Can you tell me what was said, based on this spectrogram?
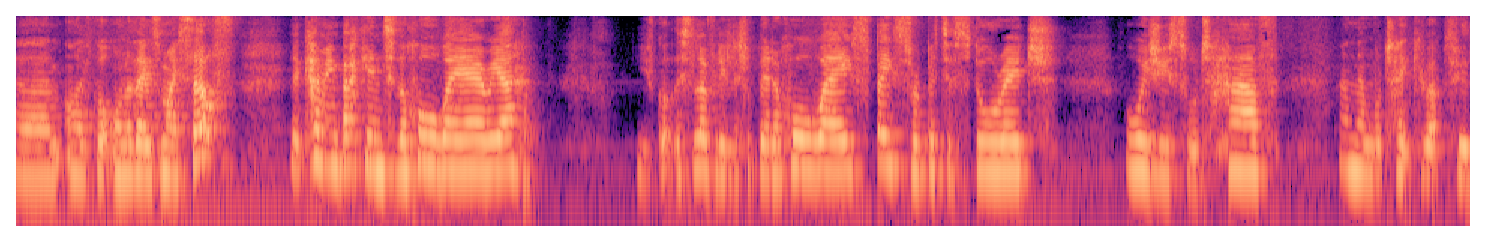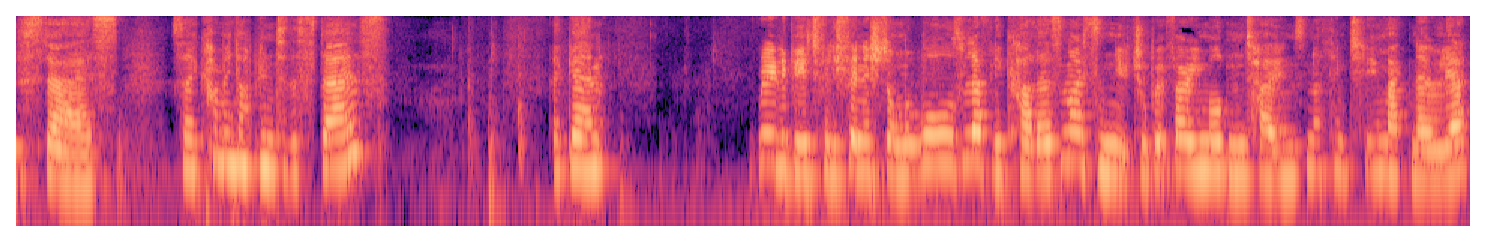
Um, I've got one of those myself. But coming back into the hallway area, you've got this lovely little bit of hallway, space for a bit of storage, always useful to have. And then we'll take you up through the stairs. So coming up into the stairs, again, really beautifully finished on the walls, lovely colours, nice and neutral but very modern tones, nothing too magnolia.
